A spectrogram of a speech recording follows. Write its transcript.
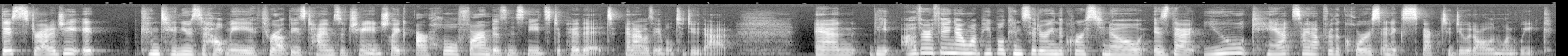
This strategy, it continues to help me throughout these times of change. Like our whole farm business needs to pivot, and I was able to do that. And the other thing I want people considering the course to know is that you can't sign up for the course and expect to do it all in one week.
